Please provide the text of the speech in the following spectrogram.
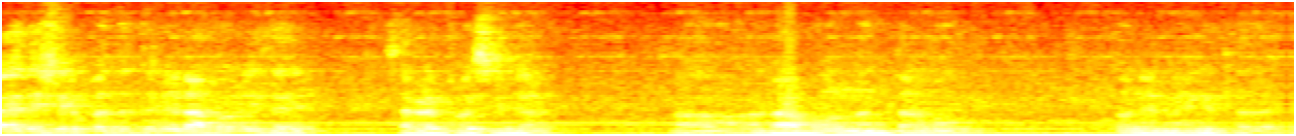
कायदेशीर पद्धतीने राबवली जाईल. सगळे प्रोसिजर राबवून नंतर मग तो निर्णय घेतला जाईल.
